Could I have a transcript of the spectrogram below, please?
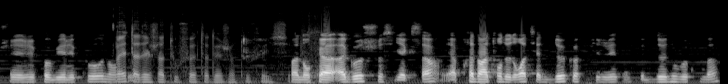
J'ai pas oublié les pots. Non, Ouais, t'as déjà tout fait, t'as déjà tout fait ici. Ouais, donc à, à gauche aussi, il y a que ça. Et après, dans la tour de droite, il y a deux coffres piégés, donc deux nouveaux combats.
